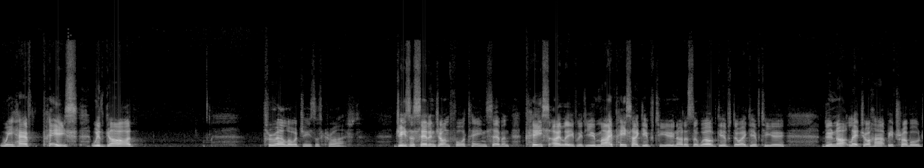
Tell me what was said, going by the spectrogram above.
we have peace with God through our Lord Jesus Christ. Jesus said in John 14, 7, Peace I leave with you, my peace I give to you, not as the world gives, do I give to you. Do not let your heart be troubled,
